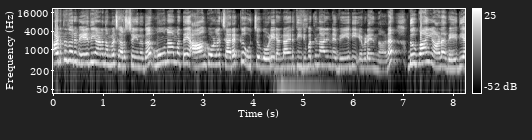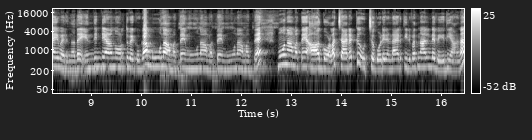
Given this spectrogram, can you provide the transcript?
അടുത്തതൊരു വേദിയാണ് നമ്മൾ ചർച്ച ചെയ്യുന്നത്. മൂന്നാമത്തെ ആഗോള ചരക്ക് ഉച്ചകോടി രണ്ടായിരത്തി ഇരുപത്തിനാലിന്റെ വേദി എവിടെയെന്നാണ്? ദുബായ് ആണ് വേദിയായി വരുന്നത്. എന്തിന്റെയാണെന്ന് ഓർത്തു വെക്കുക. മൂന്നാമത്തെ മൂന്നാമത്തെ മൂന്നാമത്തെ മൂന്നാമത്തെ ആഗോള ചരക്ക് ഉച്ചകോടി രണ്ടായിരത്തി ഇരുപത്തിനാലിന്റെ വേദിയാണ്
